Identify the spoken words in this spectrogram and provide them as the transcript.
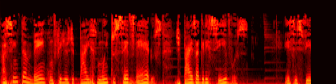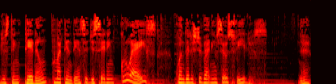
Assim também com filhos de pais muito severos, de pais agressivos. Esses filhos tem, terão uma tendência de serem cruéis quando eles tiverem os seus filhos né?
